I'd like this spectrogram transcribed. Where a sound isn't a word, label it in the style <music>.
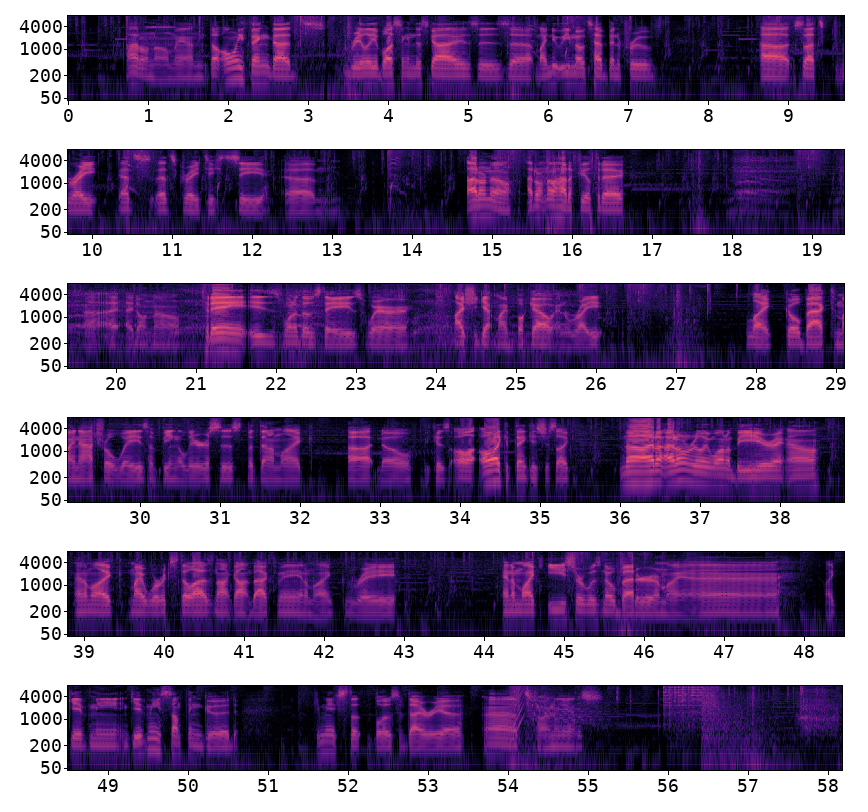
I don't know, man. The only thing that's really a blessing in disguise is uh, my new emotes have been approved. Uh, so that's great. That's that's great to see. Um, I don't know. I don't know how to feel today. Uh, I, I don't know. Today is one of those days where I should get my book out and write. Like, go back to my natural ways of being a lyricist, but then I'm like, uh, no. Because all, all I could think is just like, no, I don't, I don't really want to be here right now. And I'm like, my work still has not gotten back to me, and I'm like, great. And I'm like, Easter was no better. I'm like, eh. Like, give me, give me something good. Give me explosive diarrhea. Uh, that's fine, I.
